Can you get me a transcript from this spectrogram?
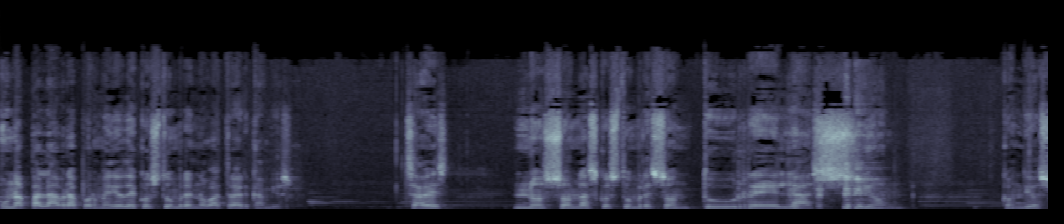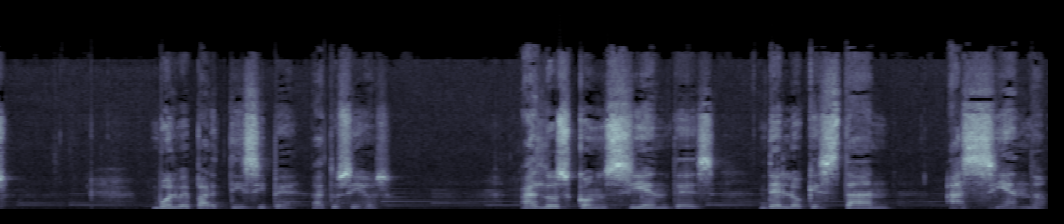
Una palabra por medio de costumbre no va a traer cambios. ¿Sabes? No son las costumbres, son tu relación con Dios. Vuelve partícipe a tus hijos. Hazlos conscientes de lo que están haciendo.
